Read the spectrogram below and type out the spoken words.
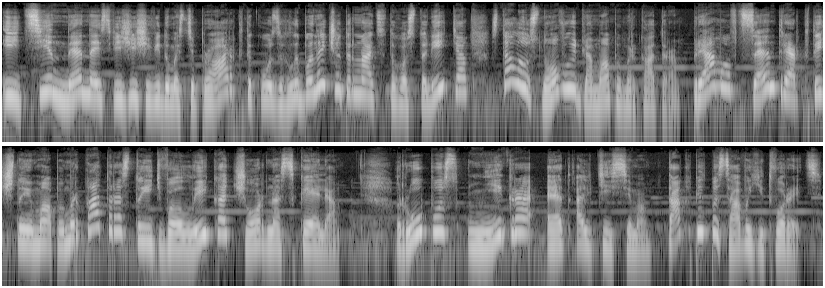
І ці не найсвіжіші відомості про Арктику з глибини 14 століття стали основою для мапи Меркатора. Прямо в центрі арктичної мапи Меркатора стоїть велика чорна скеля. Рупус Нігра ет Альтісіма. Так підписав її творець.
